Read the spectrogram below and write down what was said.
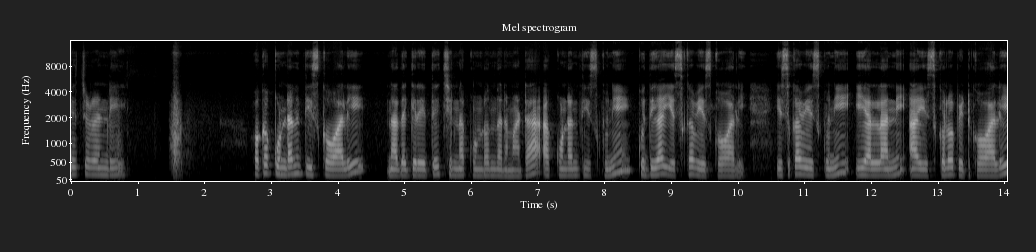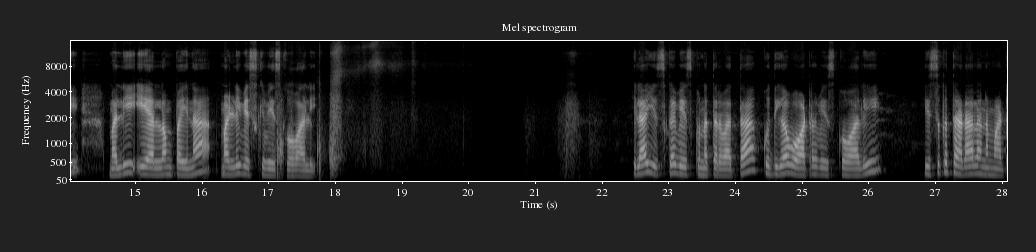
చేసి చూడండి. ఒక కుండని తీసుకోవాలి. నా దగ్గర అయితే చిన్న కుండ ఉందన్నమాట. ఆ కుండని తీసుకుని కొద్దిగా ఇసుక వేసుకోవాలి. ఇసుక వేసుకుని ఈ అల్లాన్ని ఆ ఇసుకలో పెట్టుకోవాలి. మళ్ళీ ఈ అల్లం పైన మళ్ళీ ఇసుక వేసుకోవాలి. ఇలా ఇసుక వేసుకున్న తర్వాత కొద్దిగా వాటర్ వేసుకోవాలి. ఇసుక తడాలన్నమాట.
